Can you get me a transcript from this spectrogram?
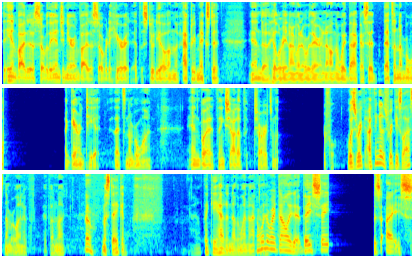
He invited us over. The engineer invited us over to hear it at the studio on the, after he mixed it, and uh, Hillary and I went over there. And on the way back, I said, "That's a number one. I guarantee it. That's number one." And boy, that thing shot up the charts and was wonderful. Was Rick? I think it was Ricky's last number one, if if I'm not Oh, mistaken. I don't think he had another one after. I wonder that. why Dolly did. They say is ice.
